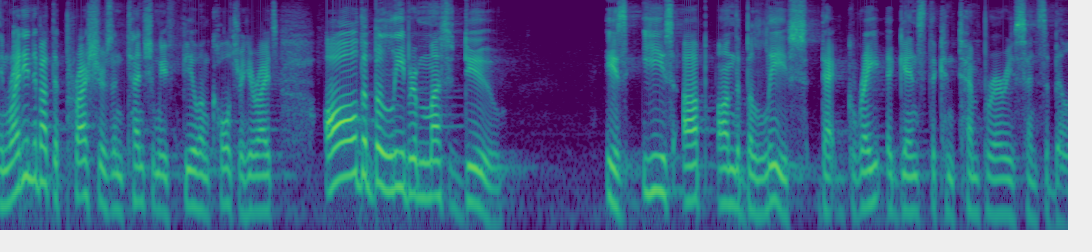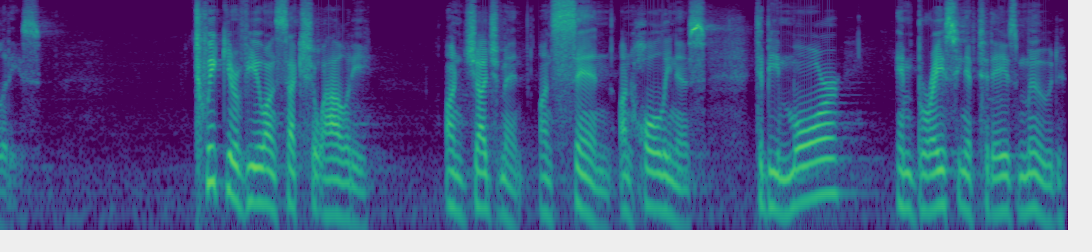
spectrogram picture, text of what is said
In writing about the pressures and tension we feel in culture, he writes, All the believer must do is ease up on the beliefs that grate against the contemporary sensibilities. Tweak your view on sexuality, on judgment, on sin, on holiness, to be more embracing of today's mood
